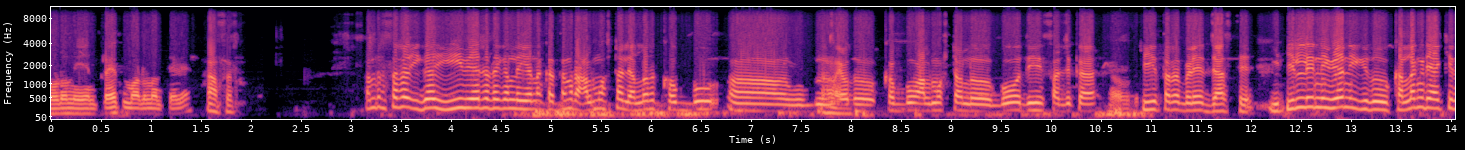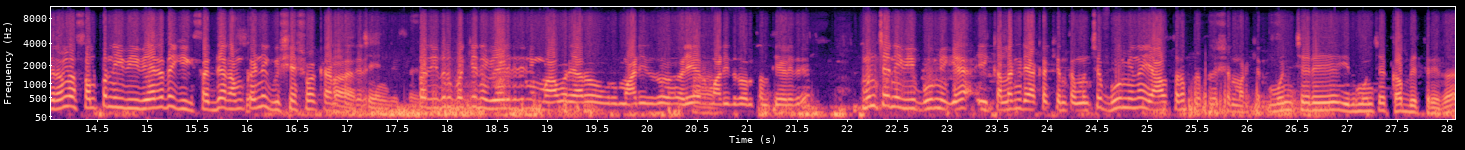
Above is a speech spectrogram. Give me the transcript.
ನೋಡೋಣ ಏನ್ ಪ್ರಯತ್ನ ಮಾಡೋಣ ಅಂತೇಳಿ. ಹಾ ಸರ್. ಅಂದ್ರೆ ಸರ್ ಈಗ ಈ ಏರಿಯಾದಾಗೆಲ್ಲ ಏನಕ್ಕಂತಂದ್ರೆ ಆಲ್ಮೋಸ್ಟ್ ಅಲ್ಲಿ ಎಲ್ಲರೂ ಕಬ್ಬು ಆ ಯಾವ್ದು ಕಬ್ಬು ಆಲ್ಮೋಸ್ಟ್ ಅಲ್ಲಿ ಗೋಧಿ ಸಜ್ಜಕ ಈ ತರ ಬೆಳೆ ಜಾಸ್ತಿ. ಇಲ್ಲಿ ನೀವೇನ್ ಈಗ ಇದು ಕಲ್ಲಂಗಡಿ ಹಾಕಿದ್ರಲ್ಲ ಸ್ವಲ್ಪ ನೀವು ಈ ಏರಿಯಾದಾಗ ಈಗ ಸದ್ಯ ನಮ್ ಕಣ್ಣಿಗೆ ವಿಶೇಷವಾಗಿ ಕಾಣ್ತಾ ಇದ್ರಿ ಸರ್ ಇದ್ರ ಬಗ್ಗೆ ನೀವ್ ಹೇಳಿದ್ರಿ ನಿಮ್ಮ ಮಾವರು ಯಾರೋ ಒಬ್ರು ಮಾಡಿದ್ರು ಹಳಿಯರು ಮಾಡಿದ್ರು ಅಂತ ಹೇಳಿದ್ರಿ. ಮುಂಚೆ ನೀವು ಈ ಭೂಮಿಗೆ ಈ ಕಲ್ಲಂಗಡಿ ಹಾಕಕ್ಕಿಂತ ಮುಂಚೆ ಭೂಮಿನ ಯಾವ ತರ ಪ್ರಿಪರೇಷನ್ ಮಾಡ್ಕೊಂಡು ಮುಂಚೆ ರೀ ಇದ್ ಮುಂಚೆ ಕಬ್ಬ್ ಇತ್ರಿ ಇದು.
